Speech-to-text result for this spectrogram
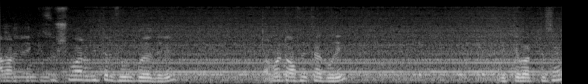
আমার কিছু সময়ের ভিতর ভুল করে দেবে। তো আমরা একটু অপেক্ষা করি। দেখতে পারতেছেন?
